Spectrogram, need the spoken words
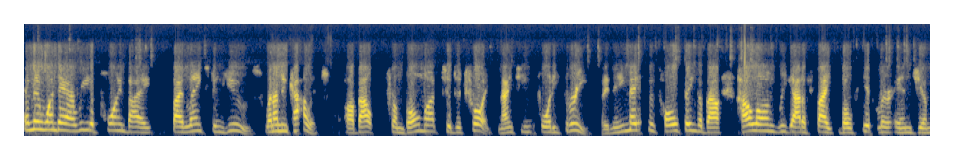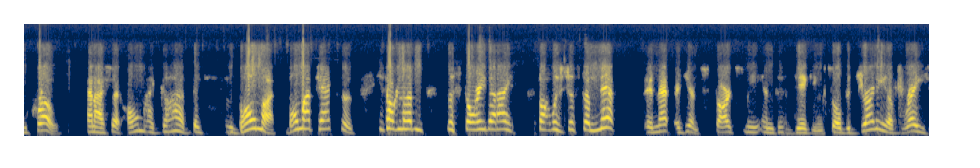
and then one day i read a poem by by langston hughes when i'm in college about from beaumont to detroit 1943 and he makes this whole thing about how long we got to fight both hitler and jim crow and i said oh my god they Beaumont, Beaumont, Texas. He's talking about the story that I thought was just a myth. And that, again, starts me into digging. So the journey of race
